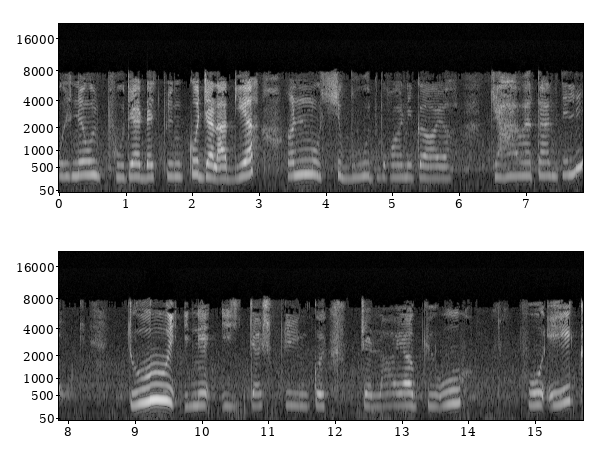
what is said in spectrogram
उसने उस भूतिया डस्टबिन को जला दिया और उससे भूत भगाने का आया। क्या बता तांत्रिक तू इन्हें इस डस्टबिन को जलाया क्यों? वो एक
